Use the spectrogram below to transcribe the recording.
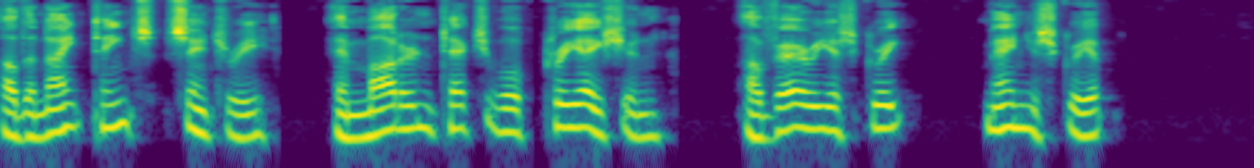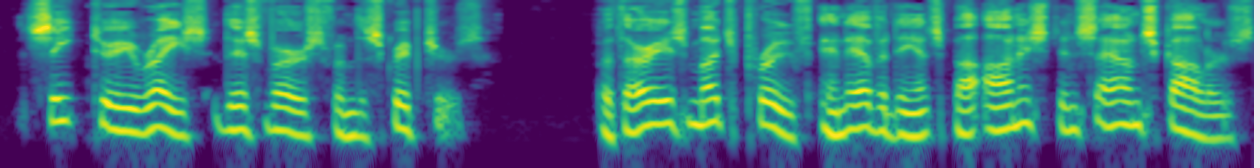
of the 19th century and modern textual creation of various Greek manuscripts seek to erase this verse from the Scriptures. But there is much proof and evidence by honest and sound scholars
